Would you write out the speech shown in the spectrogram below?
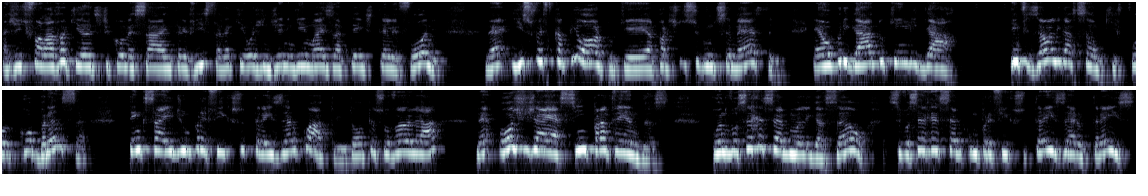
a gente falava aqui antes de começar a entrevista, né, que hoje em dia ninguém mais atende telefone, né? Isso vai ficar pior, porque a partir do segundo semestre é obrigado quem ligar quem fizer uma ligação que for cobrança tem que sair de um prefixo 304. Então a pessoa vai olhar né? Hoje já é assim para vendas. Quando você recebe uma ligação, se você recebe com o prefixo 303,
